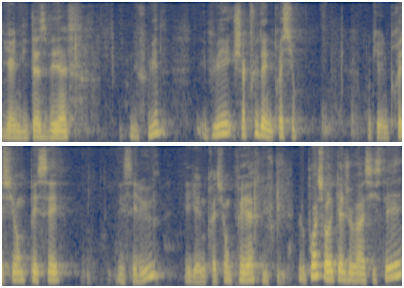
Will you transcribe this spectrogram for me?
il y a une vitesse VF du fluide, et puis chaque fluide a une pression. Donc il y a une pression PC des cellules et il y a une pression PF du fluide. Le point sur lequel je veux insister,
